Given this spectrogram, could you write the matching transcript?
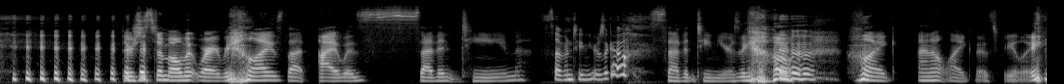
There's just a moment where I realized that I was 17, 17 years ago. 17 years ago. like, I don't like this feeling.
